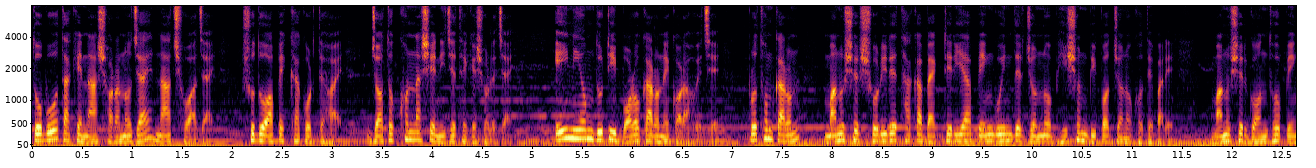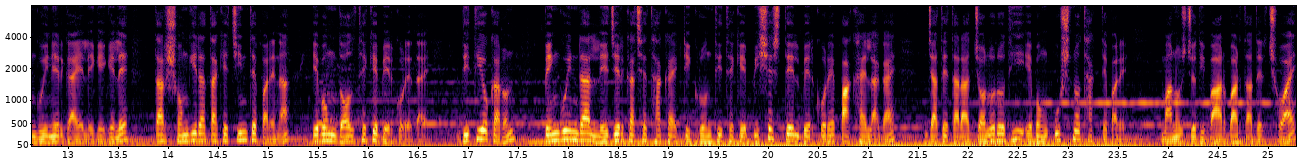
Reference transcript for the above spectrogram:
তবুও তাকে না সরানো যায়, না ছোঁয়া যায়। শুধু অপেক্ষা করতে হয়, যতক্ষণ না সে নিজে থেকে সরে যায়। এই নিয়ম দুটি বড় কারণে করা হয়েছে। প্রথম কারণ, মানুষের শরীরে থাকা ব্যাকটেরিয়া পেঙ্গুইনদের জন্য ভীষণ বিপজ্জনক হতে পারে। মানুষের গন্ধ পেঙ্গুইনের গায়ে লেগে গেলে তার সঙ্গীরা তাকে চিনতে পারে না এবং দল থেকে বের করে দেয়। দ্বিতীয় কারণ, পেঙ্গুইনরা লেজের কাছে থাকা একটি গ্রন্থি থেকে বিশেষ তেল বের করে পাখায় লাগায়, যাতে তারা জলরোধী এবং উষ্ণ থাকতে পারে। মানুষ যদি বারবার তাদের ছোঁয়ায়,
